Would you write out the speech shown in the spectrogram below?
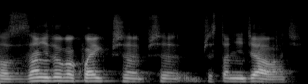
To za niedługo Quake prze, prze, przestanie działać.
